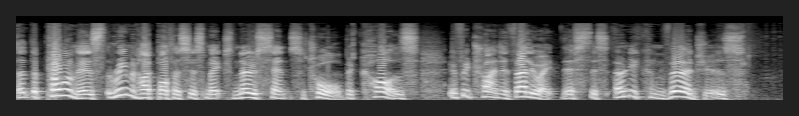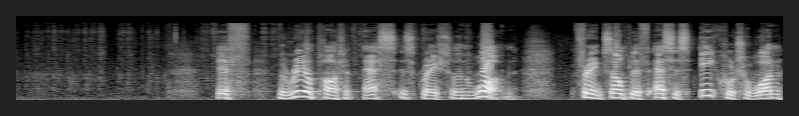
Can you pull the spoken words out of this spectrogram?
uh, the problem is the Riemann hypothesis makes no sense at all because if we try and evaluate this, this only converges if the real part of s is greater than 1. For example, if s is equal to 1,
